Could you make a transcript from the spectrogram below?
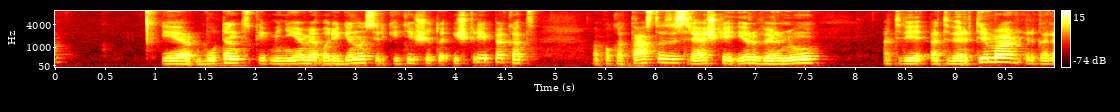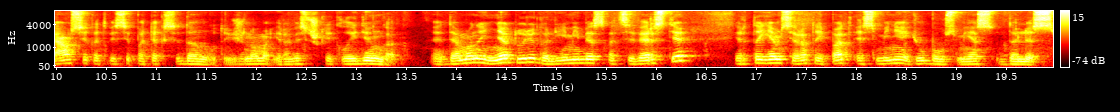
Ir būtent, kaip minėjome, Originas ir kiti šitą iškreipia, kad apokatastazis reiškia ir velnių atvertimą ir galiausiai, kad visi pateks į dangų. Tai žinoma yra visiškai klaidinga. Demonai neturi galimybės atsiversti ir tai jiems yra taip pat esminė jų bausmės dalis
